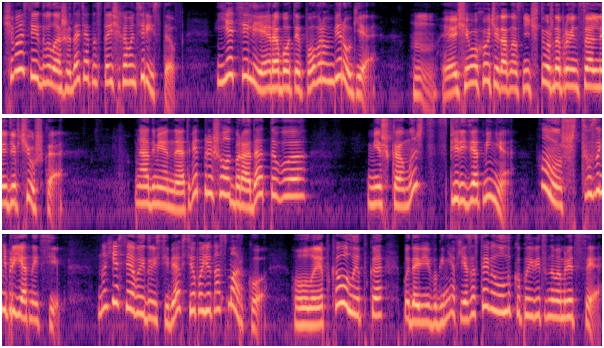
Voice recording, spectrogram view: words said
чего следовало ожидать от настоящих авантюристов. Я Телия, работаю поваром в Беруге». «Хм, и чего хочет от нас ничтожная провинциальная девчушка?» Надменный ответ пришел от бородатого... Мешка мышц спереди от меня. О, что за неприятный тип. Но если я выйду из себя, все пойдет на смарку. Улыбка, улыбка. Подавив гнев, я заставила улыбку появиться на моем лице.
